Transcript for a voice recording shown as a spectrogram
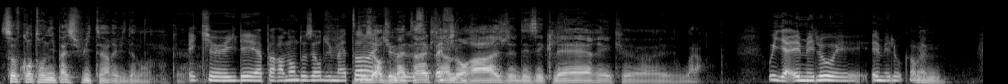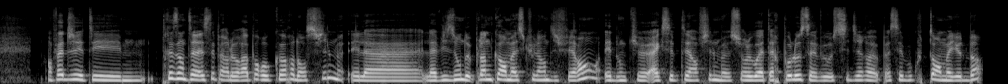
Sauf quand on y passe 8 heures, évidemment. Donc, euh, Et qu'il est apparemment 2h du matin. 2 et heures du matin, qu'il y a un orage, des éclairs et que, euh, voilà. Oui, il y a l'eau et l'eau quand même. Mhm. En fait, j'ai été hum, très intéressée par le rapport au corps dans ce film et la, la vision de plein de corps masculins différents. Et donc, euh, accepter un film sur le water polo, ça veut aussi dire passer beaucoup de temps en maillot de bain.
